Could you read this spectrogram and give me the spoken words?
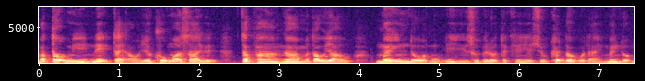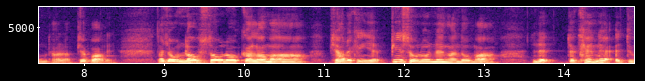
မတော့မီနေ့တိုင်အောင်ယခုမှစ၍တဖန်ငါမတော့ရဟု မိန်တော်မူဤဆိုပြီးတော့သခင်ယေရှုခရစ်တော်ကိုယ်တိုင်မိန်တော်မူထားတာဖြစ်ပါတယ်။ဒါကြောင့်နောက်ဆုံးသောကာလမှာဘုရားသခင်ရဲ့ပြည့်စုံသောနိုင်ငံတော်မှာဒီနေ့သခင်နဲ့အတူ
